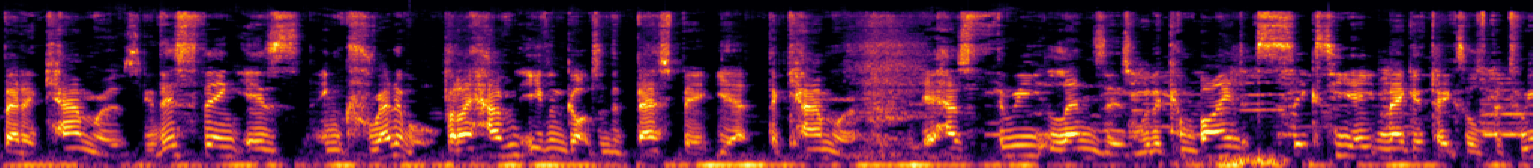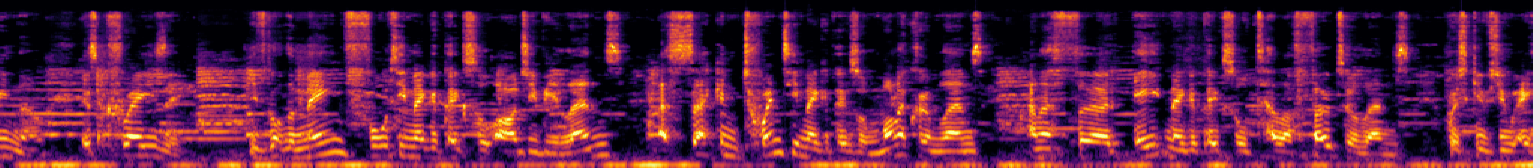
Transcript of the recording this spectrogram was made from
better cameras. This thing is incredible, but I haven't even got to the best bit yet, the camera. It has three lenses with a combined 68 megapixels between them. It's crazy. You've got the main 40 megapixel RGB lens, a second 20 megapixel monochrome lens, and a third 8 megapixel telephoto lens, which gives you a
